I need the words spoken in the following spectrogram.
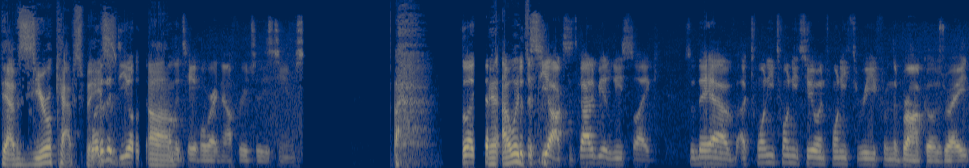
They have zero cap space. what are the deals Um, on the table right now for each of these teams? So like Man, I would with the Seahawks, it's got to be at least like so they have a 2022 and 23 from the Broncos, right?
